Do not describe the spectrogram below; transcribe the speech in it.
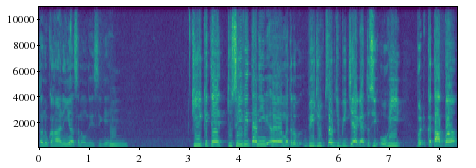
ਤੁਹਾਨੂੰ ਕਹਾਣੀਆਂ ਸੁਣਾਉਂਦੇ ਸੀਗੇ। ਕੀ ਕਿਤੇ ਤੁਸੀਂ ਵੀ ਤਾਂ ਨਹੀਂ ਮਤਲਬ ਬੀਜ ਰੂਪ ਤੁਹਾਡੇ 'ਚ ਬੀਜਿਆ ਗਿਆ ਤੁਸੀਂ ਉਹੀ ਕਿਤਾਬਾਂ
